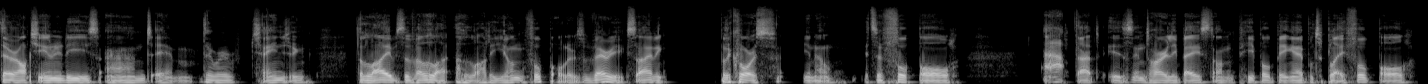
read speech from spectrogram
their opportunities and um, they were changing the lives of a lot, a lot of young footballers. Very exciting. But of course, you know, it's a football app that is entirely based on people being able to play football.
